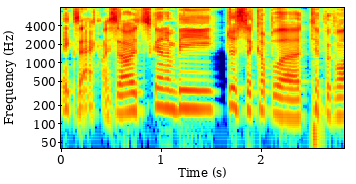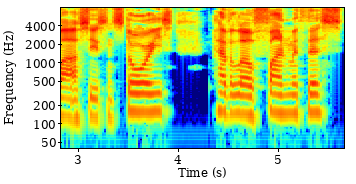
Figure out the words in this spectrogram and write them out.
Exactly. So it's going to be just a couple of typical off-season stories. Have a little fun with this.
